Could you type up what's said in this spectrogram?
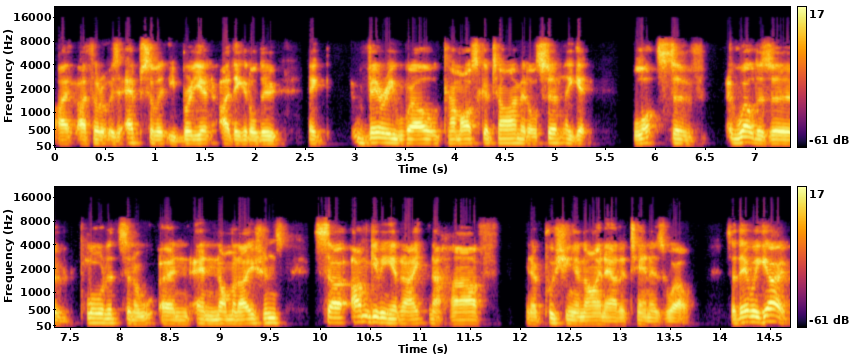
I, I thought it was absolutely brilliant. I think it'll do very well come Oscar time. It'll certainly get lots of well deserved plaudits and, and, and nominations. So I'm giving it an eight and a half, you know, pushing a nine out of 10 as well. So there we go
